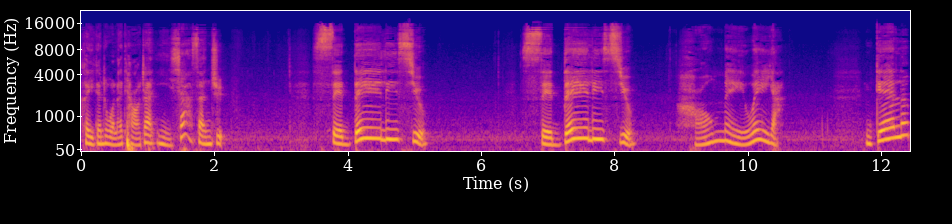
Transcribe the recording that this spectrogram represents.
可以跟着我来挑战以下三句：C'est délicieux，C'est délicieux。好美味呀！Quel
